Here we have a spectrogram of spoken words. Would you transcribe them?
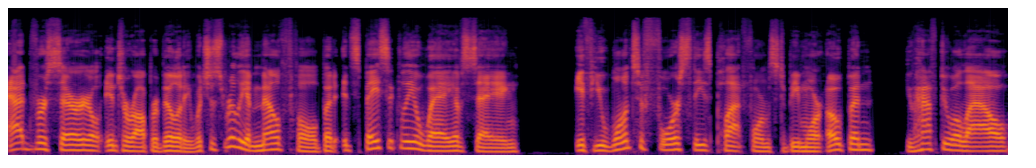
adversarial interoperability, which is really a mouthful, but it's basically a way of saying if you want to force these platforms to be more open, you have to allow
